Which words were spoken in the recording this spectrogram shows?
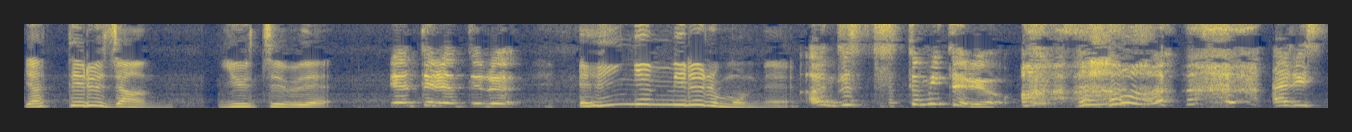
やってるじゃん、YouTube で。やってるやってる。延々見れるもんね。あ、私ずっと見てるよ。あれ7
